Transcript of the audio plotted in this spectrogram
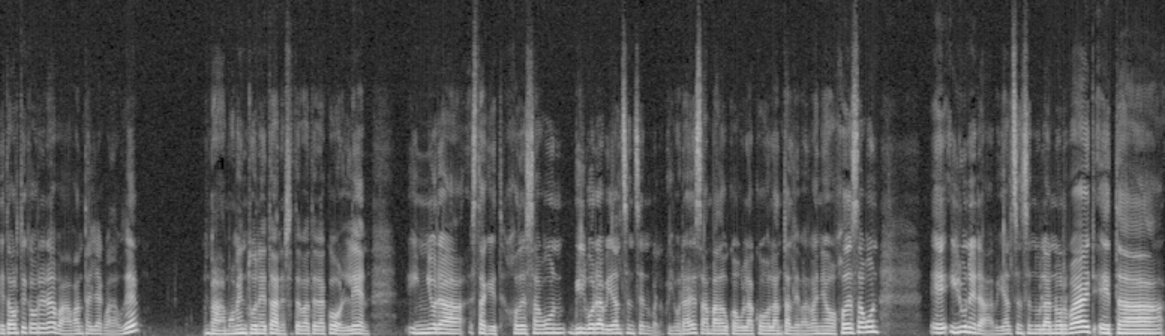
Eta hortik aurrera, ba, abantailak badaude, ba, momentu honetan, esate baterako lehen, inora, ez dakit, jodezagun, bilbora bidaltzen zen, bueno, bilbora ez, han badaukagulako lantalde bat, baina jodezagun, e, irunera bialtzen zendula norbait, eta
